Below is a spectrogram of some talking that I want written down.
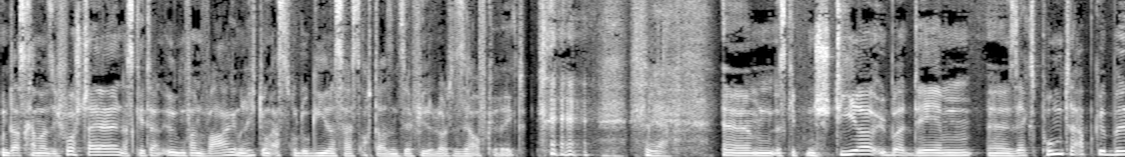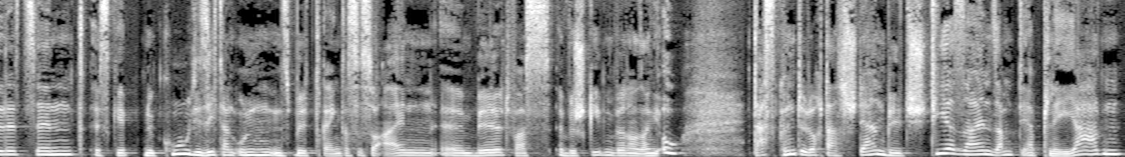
Und das kann man sich vorstellen. Das geht dann irgendwann vage in Richtung Astrologie. Das heißt, auch da sind sehr viele Leute sehr aufgeregt. ja. ähm, es gibt einen Stier, über dem äh, sechs Punkte abgebildet sind. Es gibt eine Kuh, die sich dann unten ins Bild drängt. Das ist so ein äh, Bild, was äh, beschrieben wird. Und dann sagen die, oh, das könnte doch das Sternbild Stier sein, samt der Plejaden.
